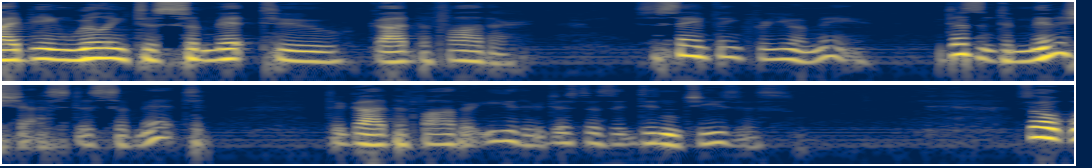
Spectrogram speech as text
by being willing to submit to God the Father. It's the same thing for you and me. It doesn't diminish us to submit to God the Father either, just as it didn't Jesus. So,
